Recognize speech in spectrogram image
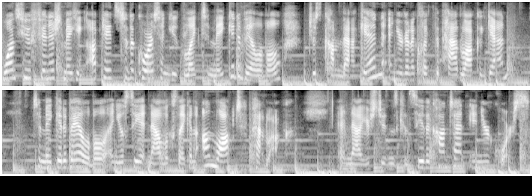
Once you've finished making updates to the course and you'd like to make it available, just come back in and you're going to click the padlock again to make it available and you'll see it now looks like an unlocked padlock. And now your students can see the content in your course.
